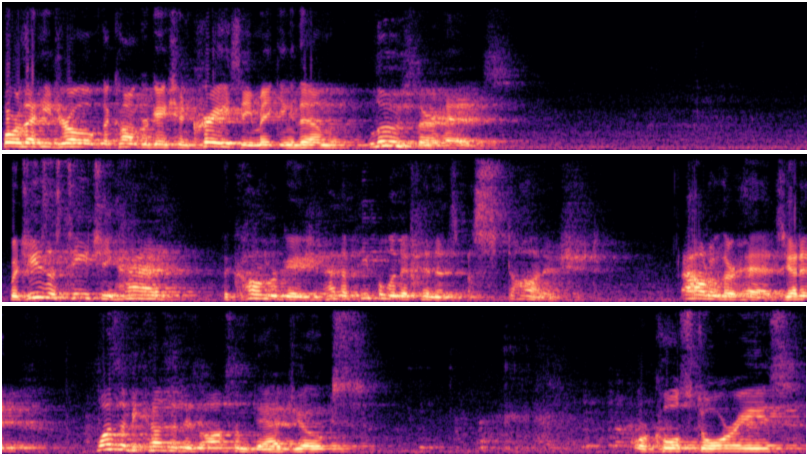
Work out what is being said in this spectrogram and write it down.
or that he drove the congregation crazy, making them lose their heads. But Jesus' teaching had the congregation, had the people in attendance astonished, out of their heads. Yet it wasn't because of his awesome dad jokes or cool stories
